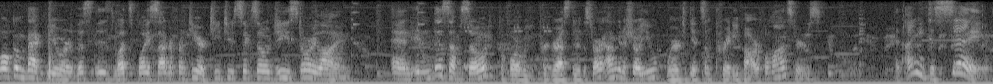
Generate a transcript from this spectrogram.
Welcome back, viewer. This is Let's Play Saga Frontier T260G storyline. And in this episode, before we progress through the story, I'm going to show you where to get some pretty powerful monsters. And I need to save.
